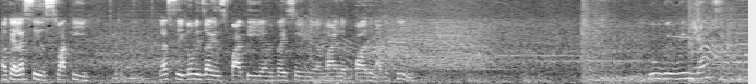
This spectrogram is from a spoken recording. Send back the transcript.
Okay, let's see the Sparky. Let's see Goblin Giant Sparky and facing uh, Miner Poison as a queen. Who will win, guys?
